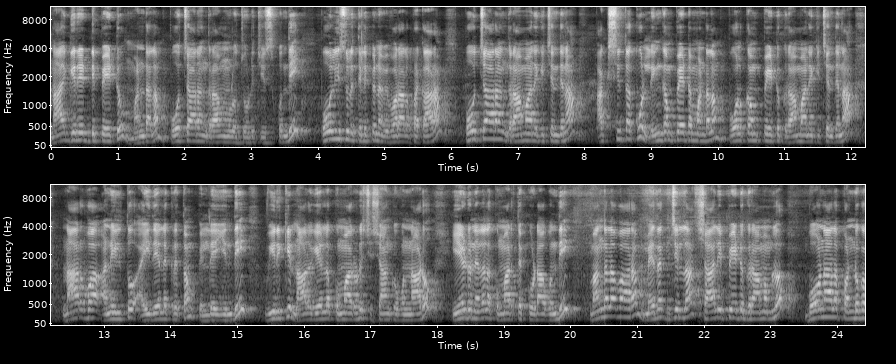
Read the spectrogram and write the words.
నాగిరెడ్డిపేటు మండలం పోచారం గ్రామంలో చోటు చేసుకుంది. పోలీసులు తెలిపిన వివరాల ప్రకారం పోచారం గ్రామానికి చెందిన అక్షితకు లింగంపేట మండలం పోల్కంపేటు గ్రామానికి చెందిన నార్వా అనిల్తో ఐదేళ్ళ క్రితం పెళ్ళయింది వీరికి నాలుగేళ్ళ కుమారుడు శశాంక్ ఉన్నాడు. ఏడు నెలల కుమార్తె కూడా ఉంది. మంగళవారం మెదక్ జిల్లా షాలిపేటు గ్రామంలో బోనాల పండుగ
